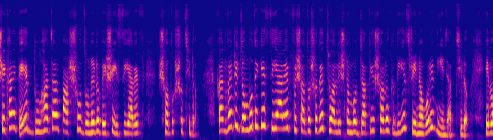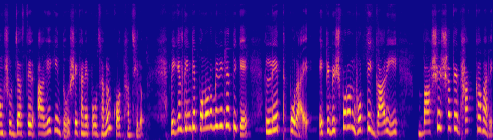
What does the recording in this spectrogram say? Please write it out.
সেখানেতে দু হাজার পাঁচশো জনেরও বেশি সিআরএফ সদস্য ছিল। কনভয়টি জম্মু থেকে সিআরএফ সদস্যদের চুয়াল্লিশ নম্বর জাতীয় সড়ক দিয়ে শ্রীনগরে নিয়ে যাচ্ছিল এবং সূর্যাস্তের আগে কিন্তু সেখানে পৌঁছানোর কথা ছিল। বিকেল তিনটে পনেরো মিনিটের দিকে লেথপোড়ায় একটি বিস্ফোরণ ভর্তি গাড়ি বাসের সাথে ধাক্কা মারে,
